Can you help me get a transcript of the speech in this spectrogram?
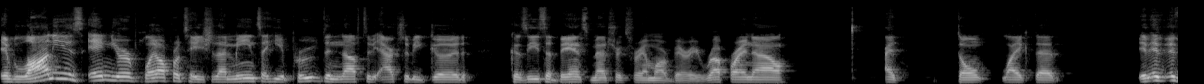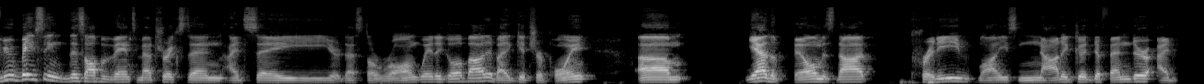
If Lonnie is in your playoff rotation, that means that he improved enough to be actually be good because these advanced metrics for him are very rough right now. I don't like that. If, if you're basing this off advanced metrics, then I'd say that's the wrong way to go about it. But I get your point. Um, yeah, the film is not pretty. Lonnie's not a good defender. I'd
